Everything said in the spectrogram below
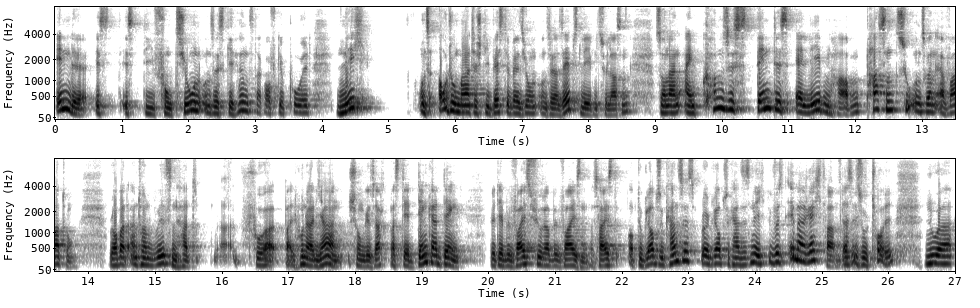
Ende ist, ist die Funktion unseres Gehirns darauf gepolt, nicht uns automatisch die beste Version unserer selbst leben zu lassen, sondern ein konsistentes Erleben haben, passend zu unseren Erwartungen. Robert Anton Wilson hat äh, vor bald 100 Jahren schon gesagt, was der Denker denkt, wird der Beweisführer beweisen. Das heißt, ob du glaubst, du kannst es oder glaubst, du kannst es nicht, du wirst immer recht haben. Das ist so toll. Nur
